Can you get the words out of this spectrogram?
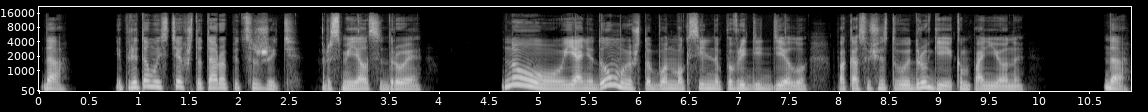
Да, и притом из тех, что торопится жить, рассмеялся Дроя. Ну, я не думаю, чтобы он мог сильно повредить делу, пока существуют другие компаньоны. Да,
